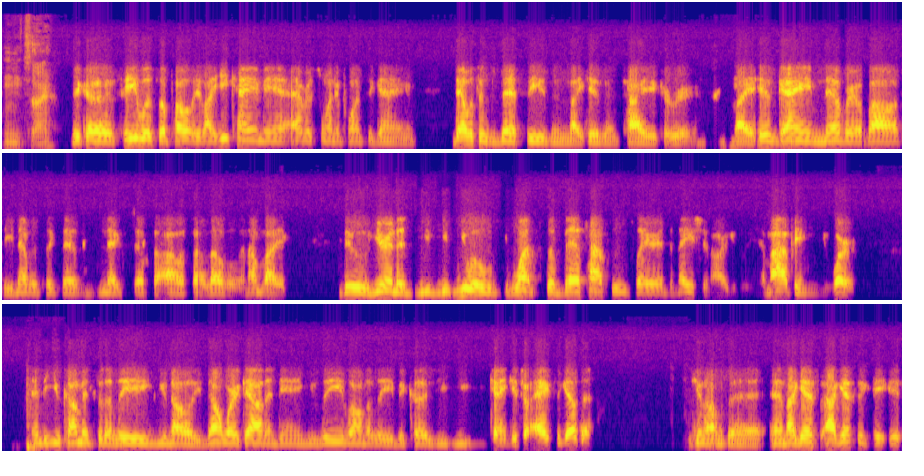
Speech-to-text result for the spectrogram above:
Hmm, sorry. because he was supposed like he came in average twenty points a game. That was his best season like his entire career. Mm-hmm. Like his game never evolved. He never took that next step to all star level. And I'm like, dude, you're in a you, you were once the best high school player in the nation, arguably. In my opinion, you were. And then you come into the league, you know, you don't work out, and then you leave on the league because you, you can't get your act together. You know what I'm saying? And I guess I guess it, it,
